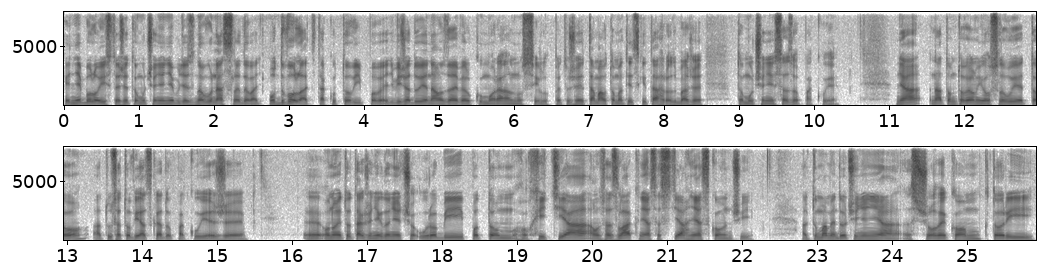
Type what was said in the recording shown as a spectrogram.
keď nebolo isté, že to mučenie nebude znovu nasledovať, odvolať takúto výpoveď vyžaduje naozaj veľkú morálnu silu, pretože je tam automaticky tá hrozba, že to mučenie sa zopakuje. Mňa na tomto veľmi oslovuje to, a tu sa to viackrát opakuje, že e, ono je to tak, že niekto niečo urobí, potom ho chytia a on sa zlákne a sa stiahne a skončí. Ale tu máme dočinenia s človekom, ktorý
